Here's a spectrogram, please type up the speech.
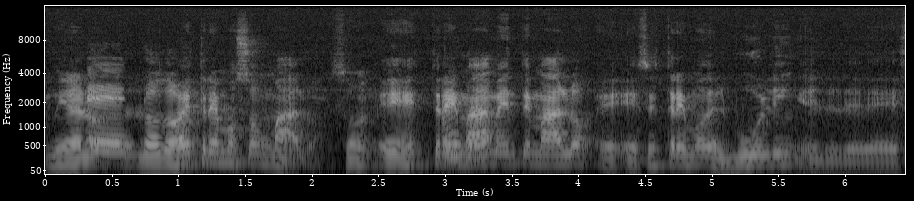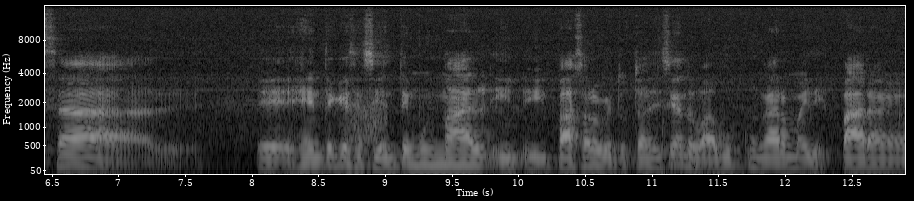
mira, eh, los dos extremos son malos. Son, es extremadamente malo eh, ese extremo del bullying, el, de esa eh, gente que se siente muy mal y, pasa lo que tú estás diciendo, va a buscar un arma y dispara,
